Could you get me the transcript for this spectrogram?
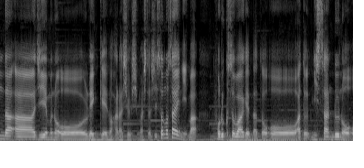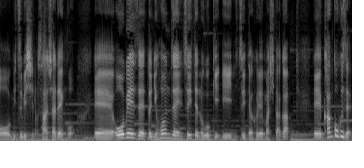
ンダ GM の連携の話をしましたし、その際に、まあ、フォルクスワーゲンだと、あと日産、ルノー、三菱の3社連合、えー、欧米勢と日本勢についての動きについては触れましたが、えー、韓国勢、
